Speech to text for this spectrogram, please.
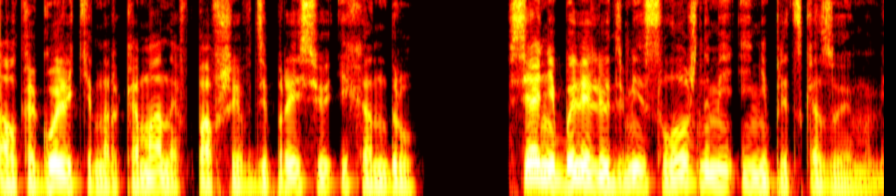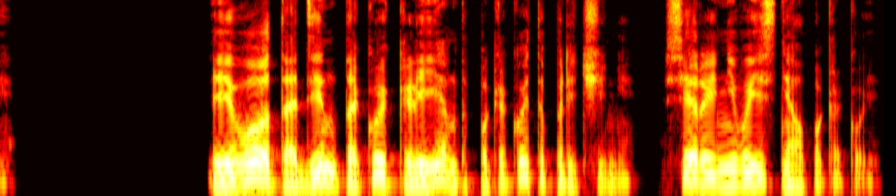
Алкоголики, наркоманы, впавшие в депрессию и хандру. Все они были людьми сложными и непредсказуемыми. И вот один такой клиент по какой-то причине, Серый не выяснял по какой,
